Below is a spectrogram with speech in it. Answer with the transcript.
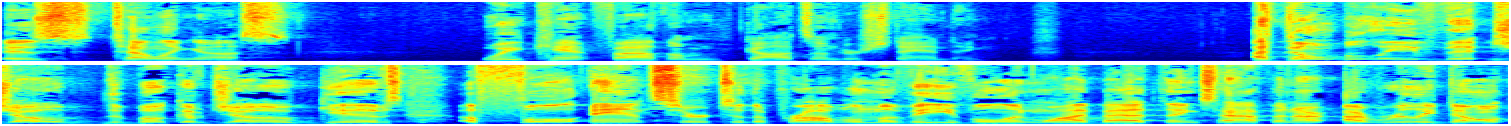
is telling us we can't fathom God's understanding. I don't believe that Job, the book of Job, gives a full answer to the problem of evil and why bad things happen. I, I, really don't.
